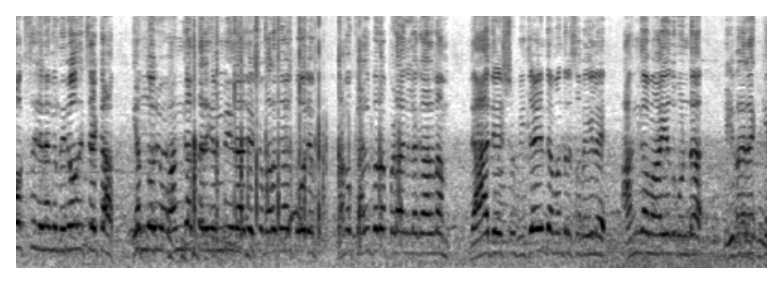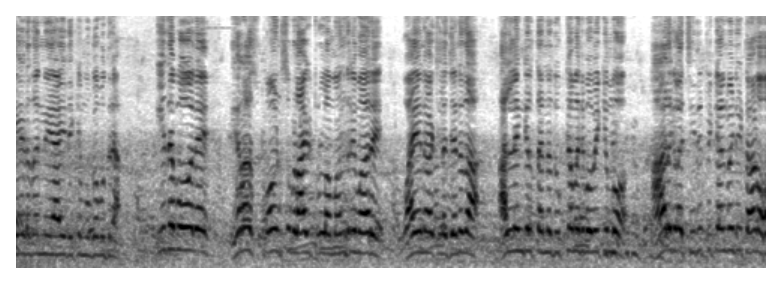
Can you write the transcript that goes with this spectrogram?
ഓക്സിജൻ അങ്ങ് നിരോധിച്ചേക്കാം എന്നൊരു വങ്കത്തര എം പി രാജേഷ് പറഞ്ഞാൽ പോലും നമുക്ക് അത്ഭുതപ്പെടാനില്ല. കാരണം രാജേഷ് വിജയന്റെ മന്ത്രിസഭയിലെ അംഗമായതുകൊണ്ട് വിവരക്കേട് തന്നെയായിരിക്കും മുഖമുദ്ര. ഇതുപോലെ ഇറസ്പോൺസിബിൾ ആയിട്ടുള്ള മന്ത്രിമാരെ വയനാട്ടിലെ ജനത അല്ലെങ്കിൽ തന്നെ ദുഃഖം അനുഭവിക്കുമ്പോൾ ആളുകളെ ചിരിപ്പിക്കാൻ വേണ്ടിയിട്ടാണോ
